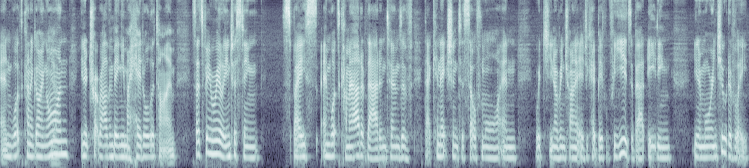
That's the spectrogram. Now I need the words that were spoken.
and what's kind of going on, yeah. you know, tr- rather than being in my head all the time. So it's been a really interesting space and what's come out of that in terms of that connection to self more and which, you know, I've been trying to educate people for years about eating, you know, more intuitively.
